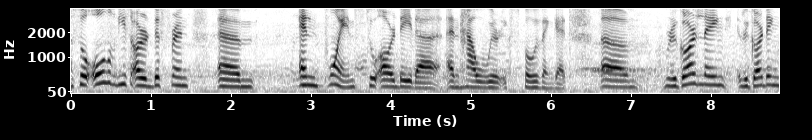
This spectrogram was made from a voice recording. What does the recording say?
so all of these are different. Um, endpoints to our data and how we're exposing it. Um, regarding regarding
